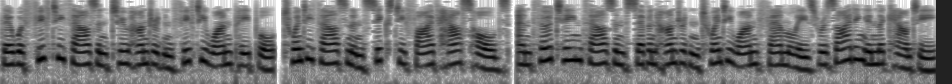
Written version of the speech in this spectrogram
there were 50,251 people, 20,065 households, and 13,721 families residing in the county.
